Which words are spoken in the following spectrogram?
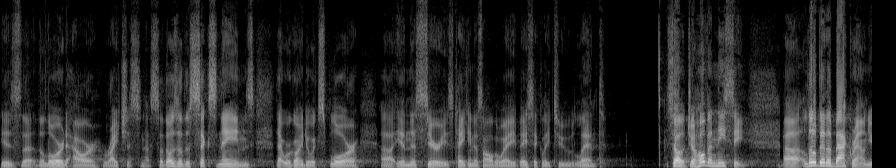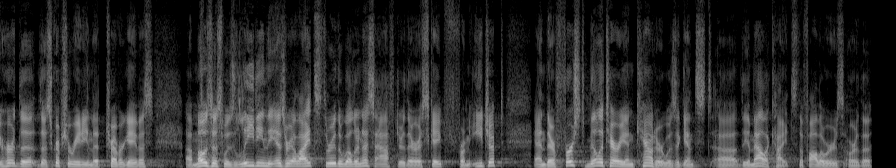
is the, the Lord our righteousness. So those are the six names that we're going to explore uh, in this series, taking us all the way basically to Lent. So, Jehovah Nissi. Uh, a little bit of background. You heard the, the scripture reading that Trevor gave us. Uh, Moses was leading the Israelites through the wilderness after their escape from Egypt. And their first military encounter was against uh, the Amalekites, the followers or the,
